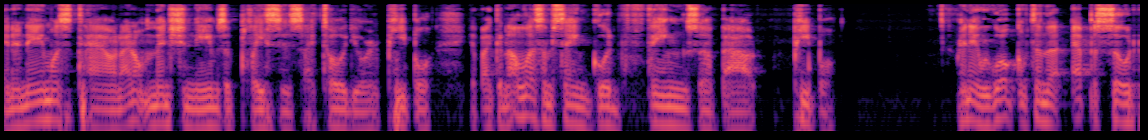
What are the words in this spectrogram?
in a nameless town. I don't mention names of places. I told you or people. If I can, unless I'm saying good things about people. Anyway, welcome to the episode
